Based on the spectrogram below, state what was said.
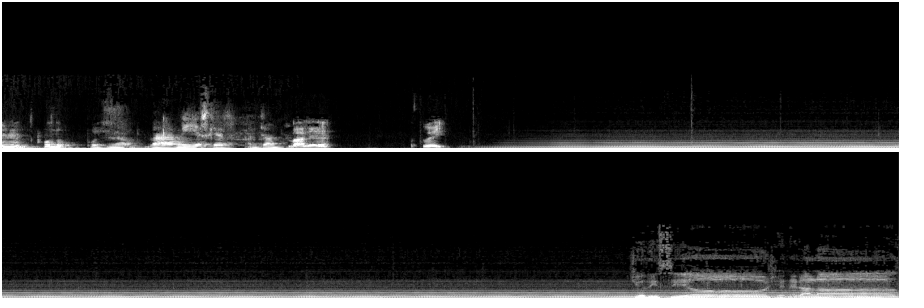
Mhm, Ondo, pues... No, ba, mi esker, Anton. Vale, eh? Zuei. Judizio generalaz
